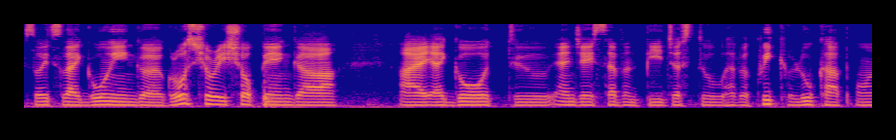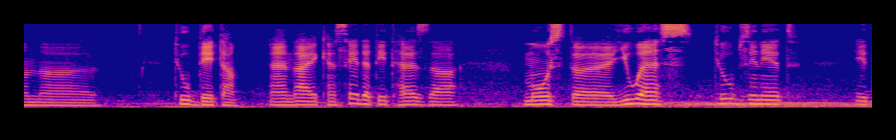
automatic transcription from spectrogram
so it's like going uh, grocery shopping uh, I, I, go to NJ7P just to have a quick lookup on uh, tube data. And I can say that it has uh, most US uh, tubes in it. It,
